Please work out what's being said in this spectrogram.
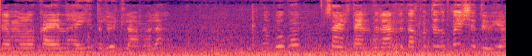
त्यामुळं काय नाही इथं भेटलं आम्हाला. बघू साईल ताईन जर आणलं तर आपण त्याचे पैसे देऊया.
